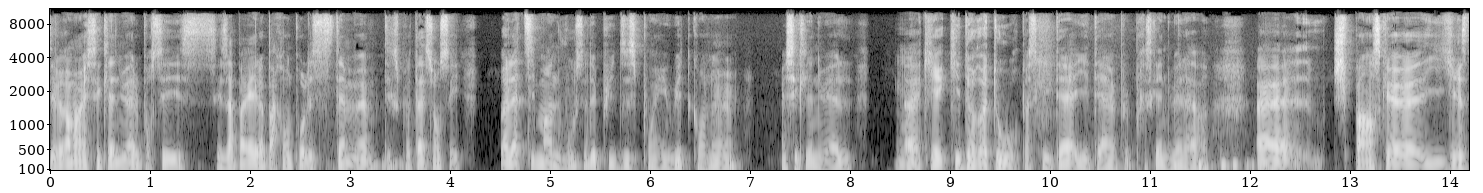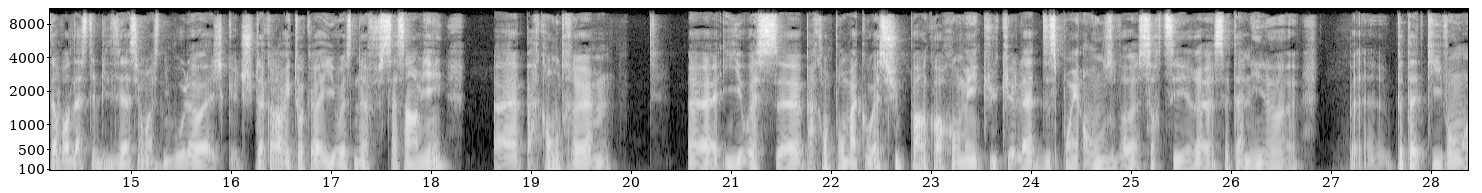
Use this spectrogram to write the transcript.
vraiment un cycle annuel pour ces, ces appareils-là. Par contre, pour le système d'exploitation, c'est relativement nouveau. C'est depuis 10.8 qu'on a un, cycle annuel euh, qui, est, de retour parce qu'il était, un peu presque annuel avant. Euh, je pense qu'il risque d'avoir de la stabilisation à ce niveau-là. Je, suis d'accord avec toi que iOS 9, ça s'en vient. Euh, par contre, iOS, par contre, pour macOS, je suis pas encore convaincu que la 10.11 va sortir cette année. là. Peut-être qu'ils vont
